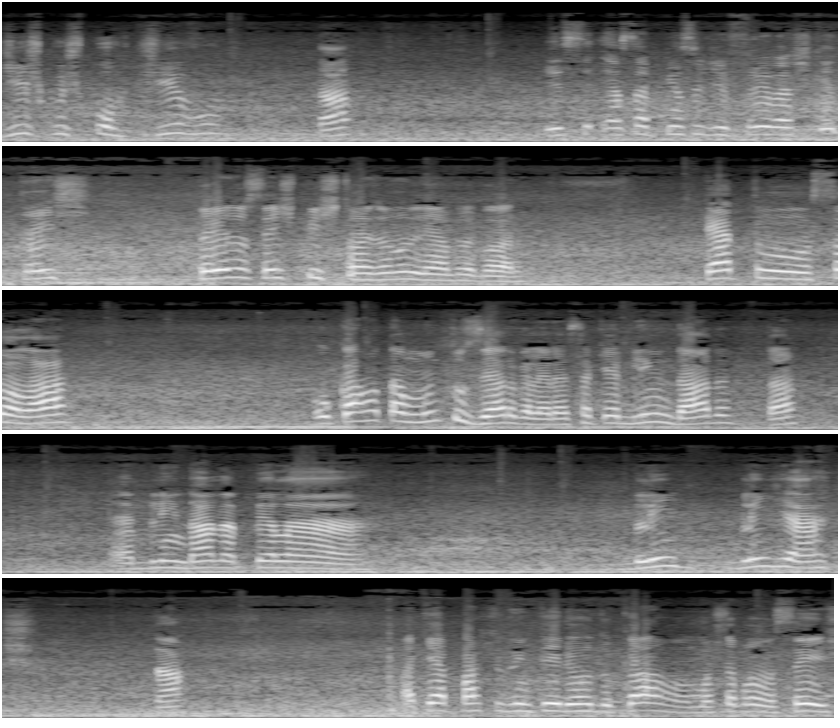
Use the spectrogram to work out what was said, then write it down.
disco esportivo, tá? Esse, essa pinça de freio, acho que é 3, 3 ou 6 pistões, eu não lembro agora. Teto solar. O carro tá muito zero, galera. Essa aqui é blindada, tá? É blindada pela Blind, Blind Art, tá? Aqui é a parte do interior do carro, vou mostrar pra vocês.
